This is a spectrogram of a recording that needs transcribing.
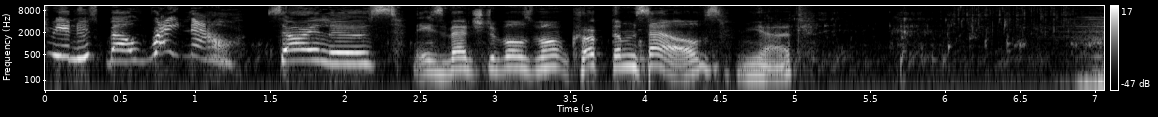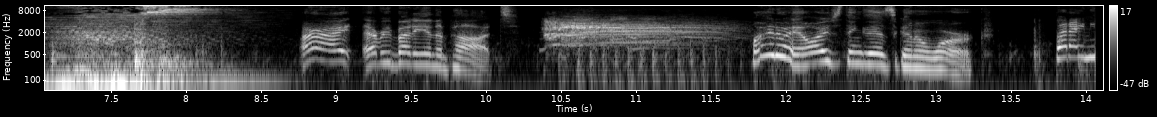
me a new spell right now! Sorry, Luz. These vegetables won't cook themselves yet. All right, everybody in the pot. Why do I always think that's gonna work? But I need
